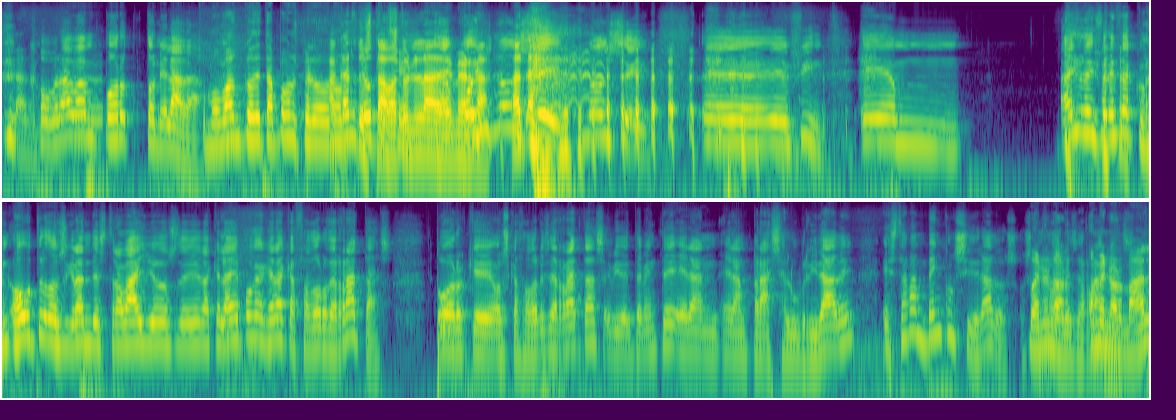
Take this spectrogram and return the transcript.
Claro. cobraban por tonelada. como banco de tapóns, pero A non- canto estaba a tonelada de Eh, merda? Pois non sei, non sei. Eh, en fin, Eh, hai unha diferenza con outro dos grandes traballos de, daquela época que era Cazador de Ratas porque os cazadores de ratas evidentemente eran eran para a salubridade, estaban ben considerados os bueno, cazadores no, de ratas. Home normal,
